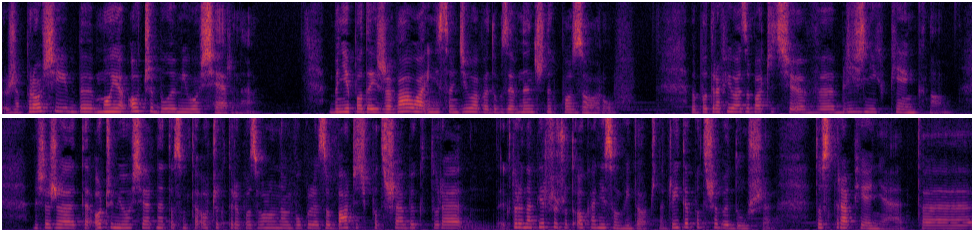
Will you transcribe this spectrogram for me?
że prosi, by moje oczy były miłosierne, by nie podejrzewała i nie sądziła według zewnętrznych pozorów, by potrafiła zobaczyć w bliźnich piękno, Myślę, że te oczy miłosierne to są te oczy, które pozwolą nam w ogóle zobaczyć potrzeby, które, które na pierwszy rzut oka nie są widoczne, czyli te potrzeby duszy, to strapienie, te,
